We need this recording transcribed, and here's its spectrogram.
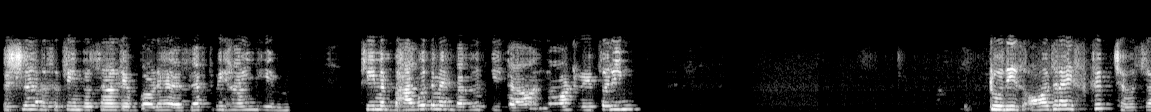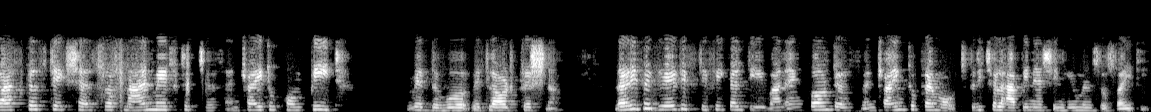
Krishna, the Supreme Personality of God, has left behind him Srimad Bhagavatam and Bhagavad Gita, not referring to these authorized scriptures, rascals take shelter of man-made scriptures and try to compete with the with Lord Krishna. that is the greatest difficulty one encounters when trying to promote spiritual happiness in human society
